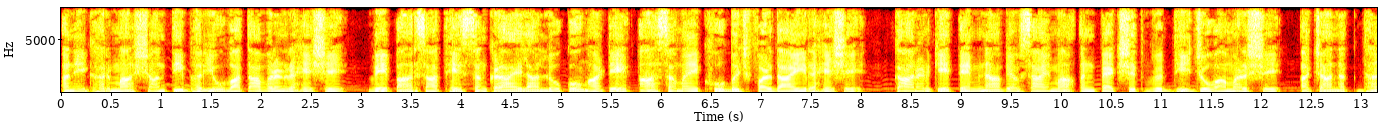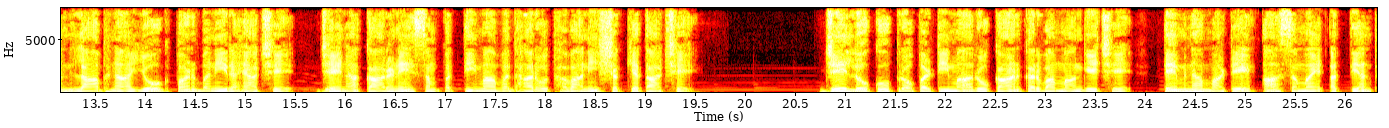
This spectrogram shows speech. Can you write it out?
અને ઘરમાં શાંતિભર્યું વાતાવરણ રહેશે. વેપાર સાથે સંકળાયેલા લોકો માટે આ સમય ખૂબ જ ફળદાયી રહેશે, કારણ કે તેમના વ્યવસાયમાં અનપેક્ષિત વૃદ્ધિ જોવા મળશે. અચાનક ધન લાભના યોગ પણ બની રહ્યા છે, જેના કારણે સંપત્તિમાં વધારો થવાની શક્યતા છે. જે લોકો પ્રોપર્ટીમાં રોકાણ કરવા માંગે છે તેમના માટે આ સમય અત્યંત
